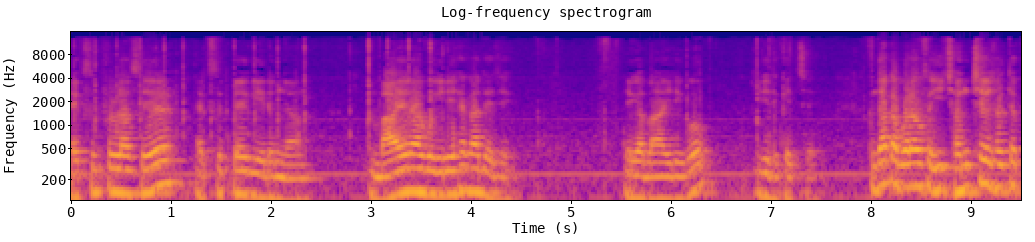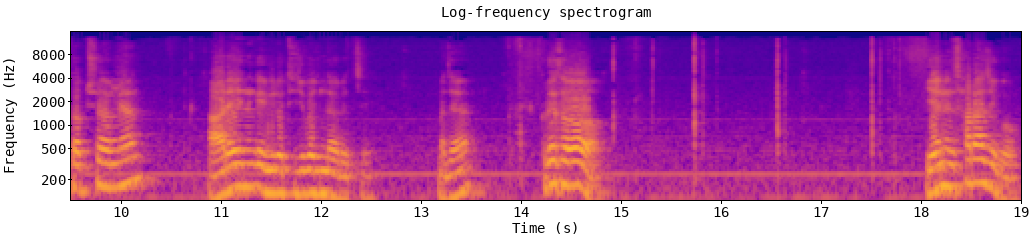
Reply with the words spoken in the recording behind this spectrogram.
x 플러스 1, x 빼기 1은 0. 마일하고 1이 해가 되지. 여기가 마일이고 1이 됐겠지. 근데 아까 뭐라고 해서 이 전체의 절대값 취하면 아래에 있는 게 위로 뒤집어진다 그랬지. 맞아요? 그래서 얘는 사라지고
